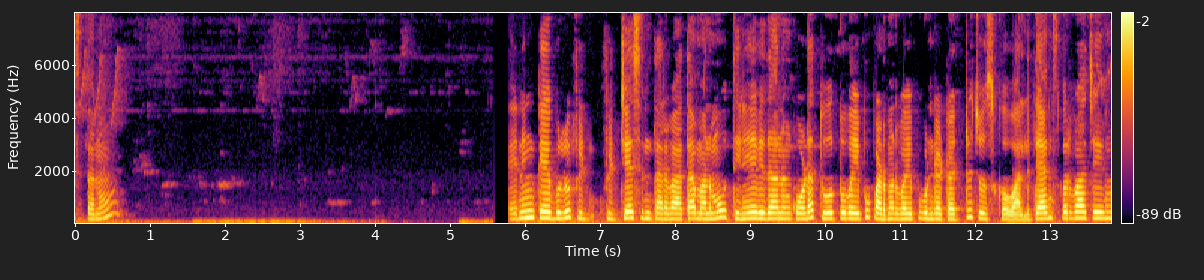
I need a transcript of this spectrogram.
ఇస్తాను. డైనింగ్ టేబుల్ ఫిట్ ఫిట్ చేసిన తర్వాత మనము తినే విధానం కూడా తూర్పు వైపు పడమర వైపు ఉండేటట్టు చూసుకోవాలి. Thanks for watching.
